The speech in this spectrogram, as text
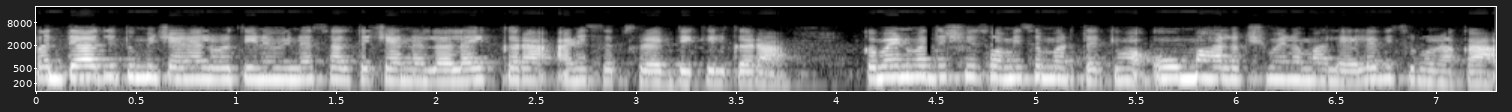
पण त्याआधी तुम्ही चॅनलवरती नवीन असाल तर चॅनलला लाईक करा आणि सबस्क्राईब देखील करा. कमेंटमध्ये श्री स्वामी समर्थ किंवा ओम महालक्ष्मी नमाला यायला विसरू नका.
